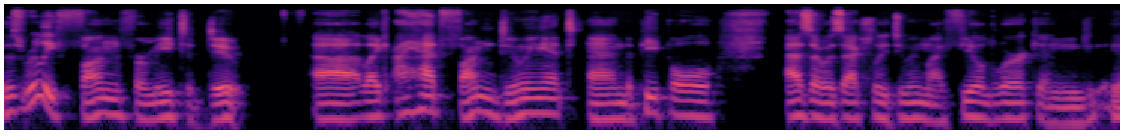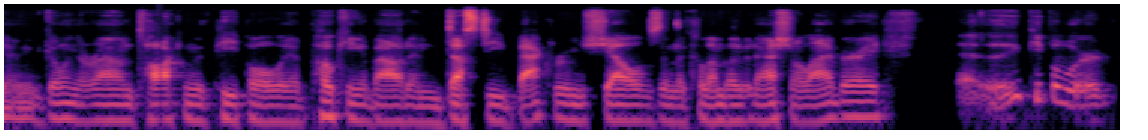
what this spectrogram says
it was really fun for me to do uh, like I had fun doing it, and the people, as I was actually doing my field work and you know, going around talking with people, you know, poking about in dusty backroom shelves in the Colombo National Library, uh, people were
